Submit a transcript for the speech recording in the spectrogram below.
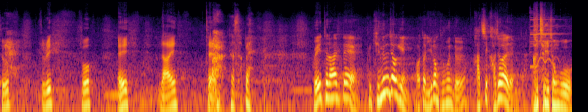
3, 4, 8, 9, 10 됐어 빼 웨이트를 할 때 그 기능적인 어떤 이런 부분들 같이 가져가야 됩니다. 갑자기 정보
